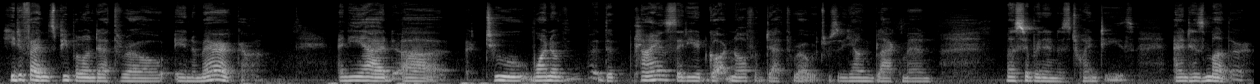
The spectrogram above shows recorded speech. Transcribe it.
he defends people on death row in America, and he had uh, two one of the clients that he had gotten off of death row, which was a young black man, must have been in his twenties, and his mother,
